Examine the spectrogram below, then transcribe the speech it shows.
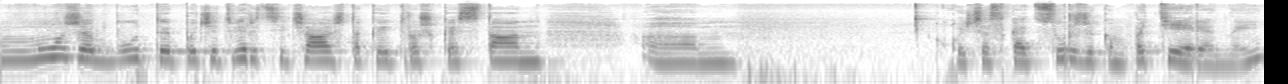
може бути по четвірці чаш такий трошки стан, е, хочеться сказати, суржиком потеряний.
